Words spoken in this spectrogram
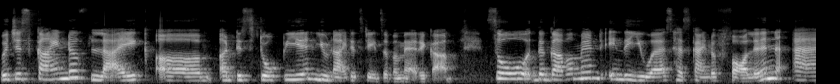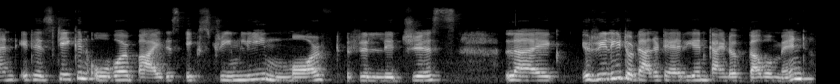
which is kind of like um, a dystopian United States of America. So the government in the US has kind of fallen and it is taken over by this extremely morphed religious like really totalitarian kind of government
